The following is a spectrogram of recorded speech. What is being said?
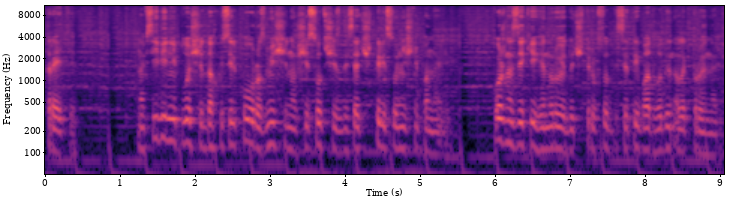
Третє. На всій вільній площі даху сільпо розміщено 664 сонячні панелі, кожна з яких генерує до 410 Вт годин електроенергії.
